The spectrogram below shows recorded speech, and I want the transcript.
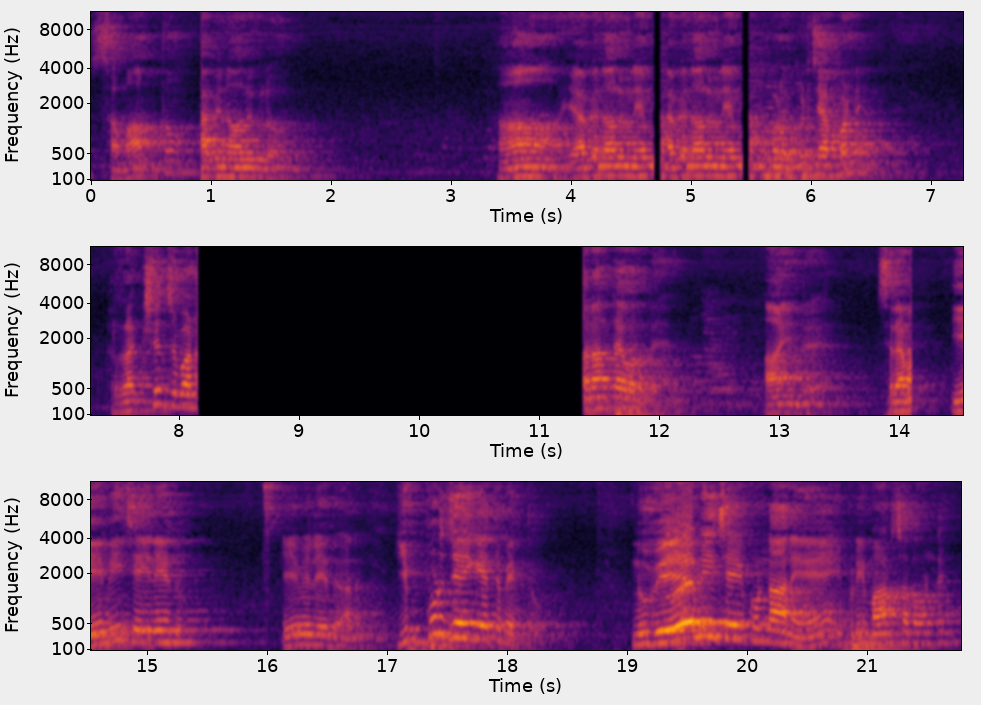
సమాప్తం. యాభై నాలుగులో. ఆ, యాభై నాలుగులో ఏం యాభై నాలుగులో ఏం అంటున్నాడు? ఇప్పుడు చెప్పండి. రక్షించబడ అంతా ఎవరిదే? ఆయనదే. శ్రమ ఏమీ చేయలేదు. ఏమీ లేదు అని. ఇప్పుడు జయగీతం ఎత్తు. నువ్వేమీ చేయకుండానే ఇప్పుడు ఈ మాట చదవండి.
